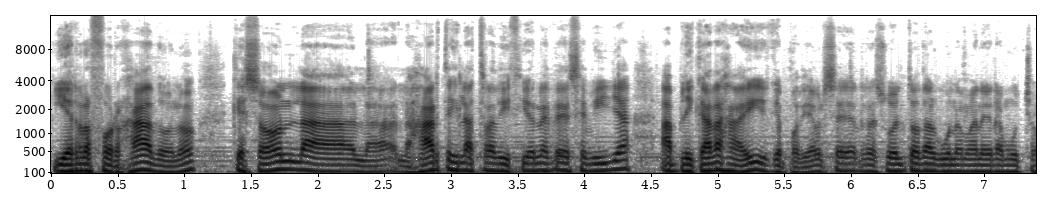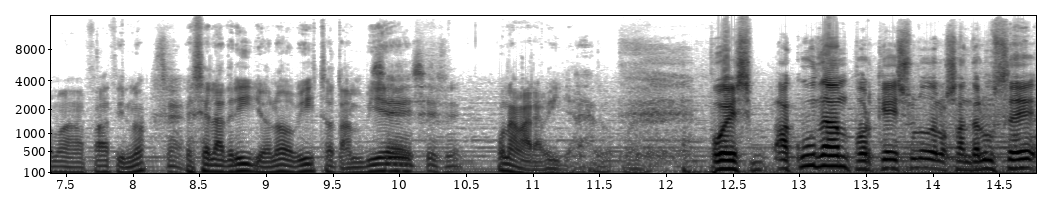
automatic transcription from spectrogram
hierro forjado, ¿no? Que son la- la- las artes y las tradiciones de Sevilla aplicadas ahí, que podía haberse resuelto de alguna manera mucho más fácil, ¿no? Sí. Ese ladrillo, ¿no? Visto también. Sí, sí, sí. Una maravilla. Pues acudan porque es uno de los andaluces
